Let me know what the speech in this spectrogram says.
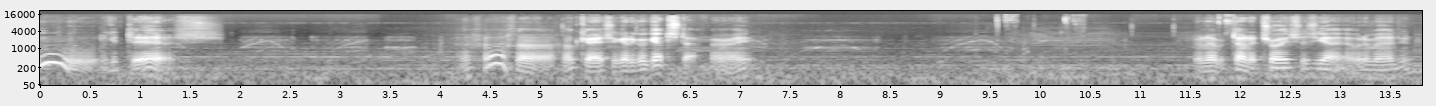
Ooh, look at this. Uh -huh. Okay, so you gotta go get stuff. Alright. Don't have a ton of choices yet, I would imagine.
